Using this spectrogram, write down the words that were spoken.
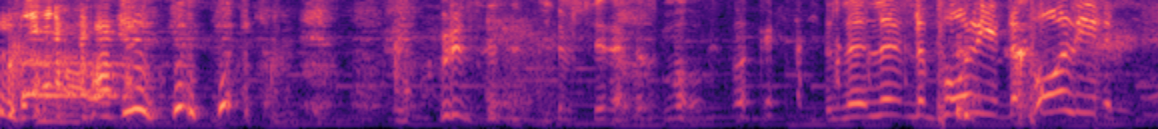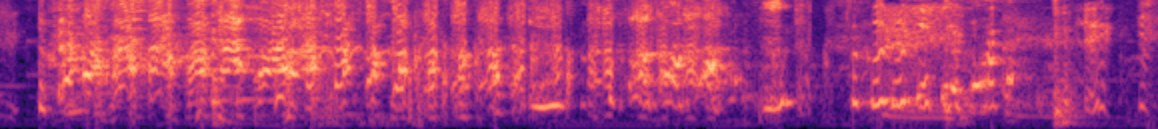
What is this dipshit ass motherfucker? Look, Napoleon, Napoleon.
